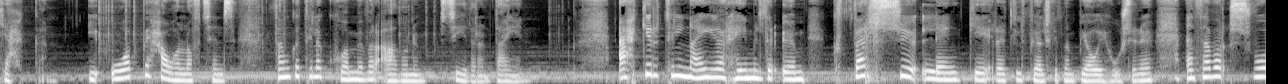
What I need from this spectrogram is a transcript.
hjekk hann í opi háaloftsins þanga til að komi var að honum síðar um daginn. Ekki eru til nægar heimildir um hversu lengi Rettil fjölskyldan bjó í húsinu en það var svo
